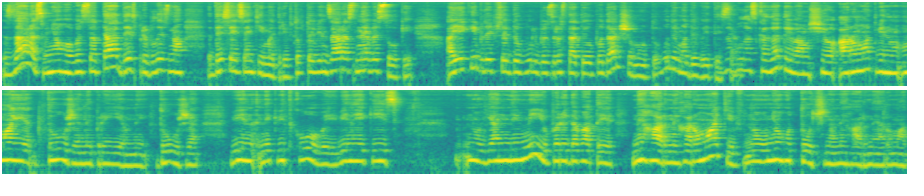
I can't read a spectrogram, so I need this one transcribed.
Зараз в нього висота десь приблизно 10 см, тобто він зараз невисокий. А які будуть псевдобульби зростати у подальшому, то будемо дивитися. Забула сказати вам, що аромат він має дуже неприємний, дуже. Він не квітковий, він якийсь ну, я не вмію передавати негарних ароматів, ну у нього точно негарний аромат.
